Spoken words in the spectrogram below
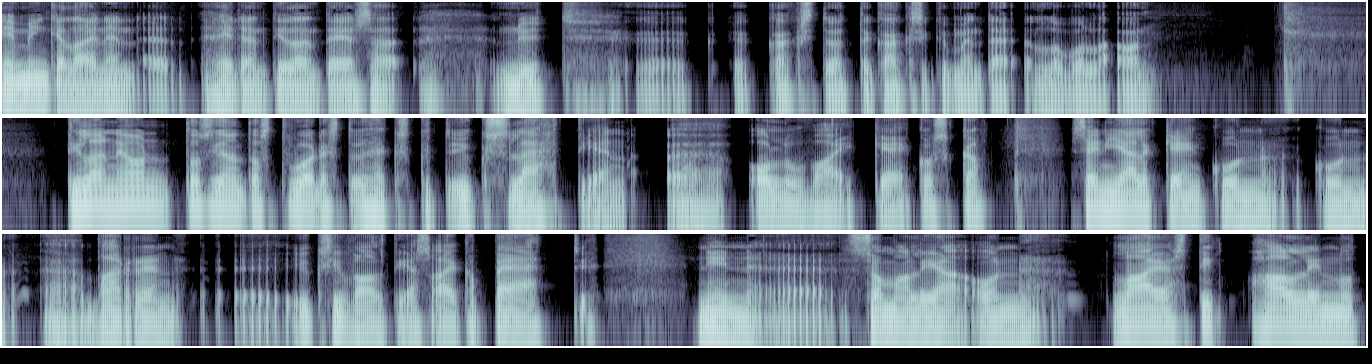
Niin minkälainen heidän tilanteensa nyt 2020-luvulla on? Tilanne on tosiaan tuosta vuodesta 1991 lähtien ö, ollut vaikea, koska sen jälkeen kun, kun Barren yksivaltias aika päättyi, niin ö, Somalia on laajasti hallinnut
